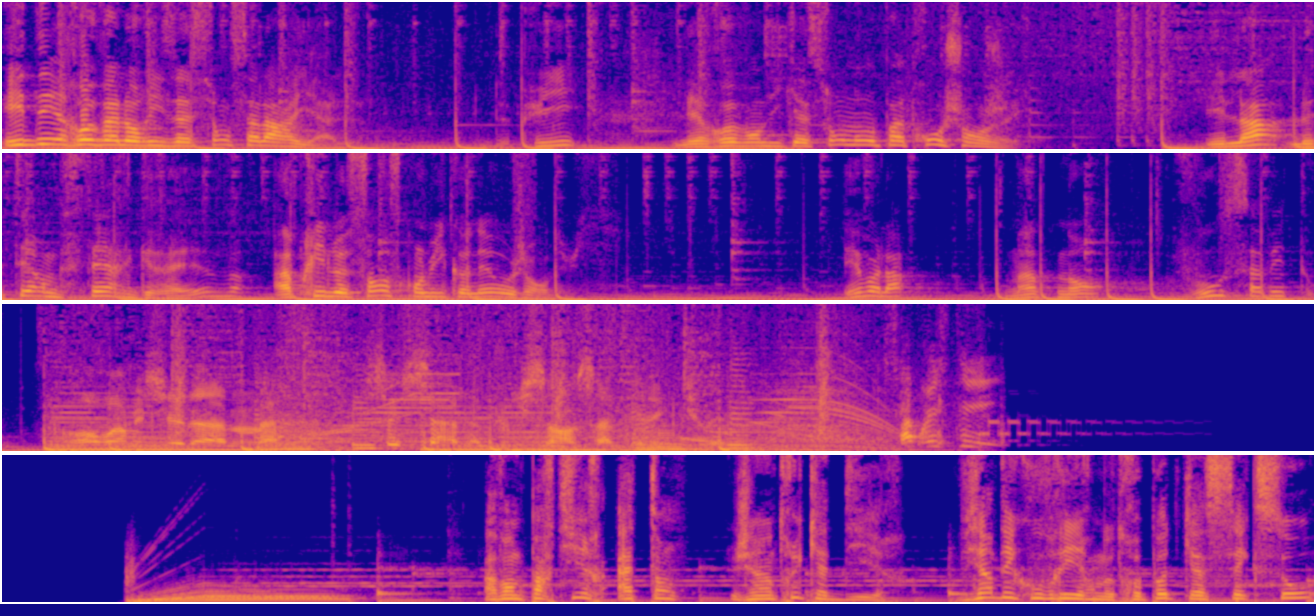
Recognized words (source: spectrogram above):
et des revalorisations salariales. Depuis, les revendications n'ont pas trop changé. Et là, le terme faire grève a pris le sens qu'on lui connaît aujourd'hui. Et voilà, maintenant, vous savez tout. Au revoir, messieurs, dames. C'est ça la puissance intellectuelle. Sapristi Avant de partir, attends, j'ai un truc à te dire. Viens découvrir notre podcast sexo,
